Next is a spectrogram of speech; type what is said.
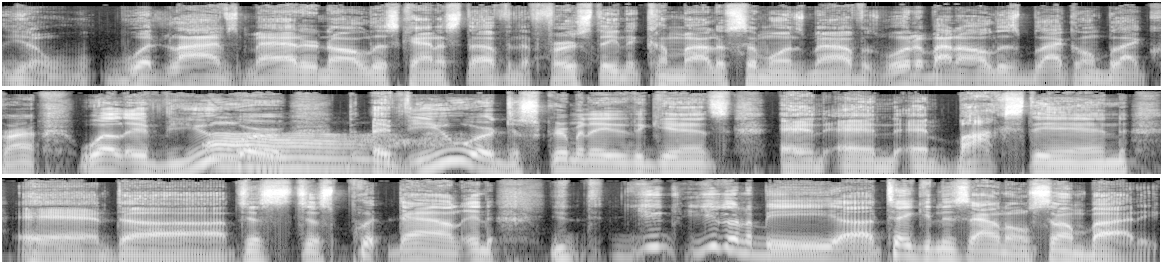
you know what lives matter and all this kind of stuff. And the first thing that come out of someone's mouth is, what about all this black on black crime? Well, if you were uh, if you were discriminated against and and and boxed in and uh, just just put down. And you, you you're gonna be uh, taking this out on somebody.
